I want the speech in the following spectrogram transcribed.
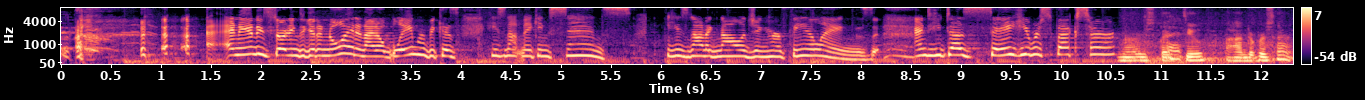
it? and Andi's starting to get annoyed, and I don't blame her because he's not making sense. He's not acknowledging her feelings. And he does say he respects her, I respect you 100%.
